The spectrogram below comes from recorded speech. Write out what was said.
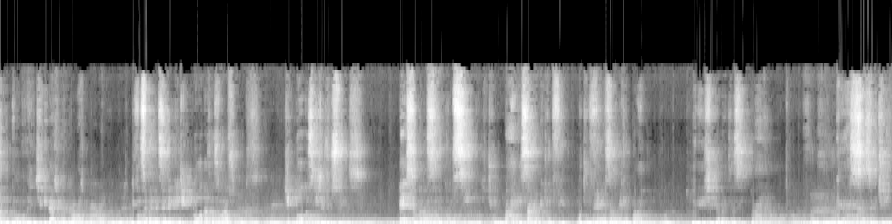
Ensinando como ter intimidade com o Pai. E você vai perceber que de todas as orações, de todas que Jesus fez, essa oração tão simples de um pai que sabe pedir um filho, ou de um filho que sabe pedir um pai. E ele chega lá e diz assim, Pai, graças a ti.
